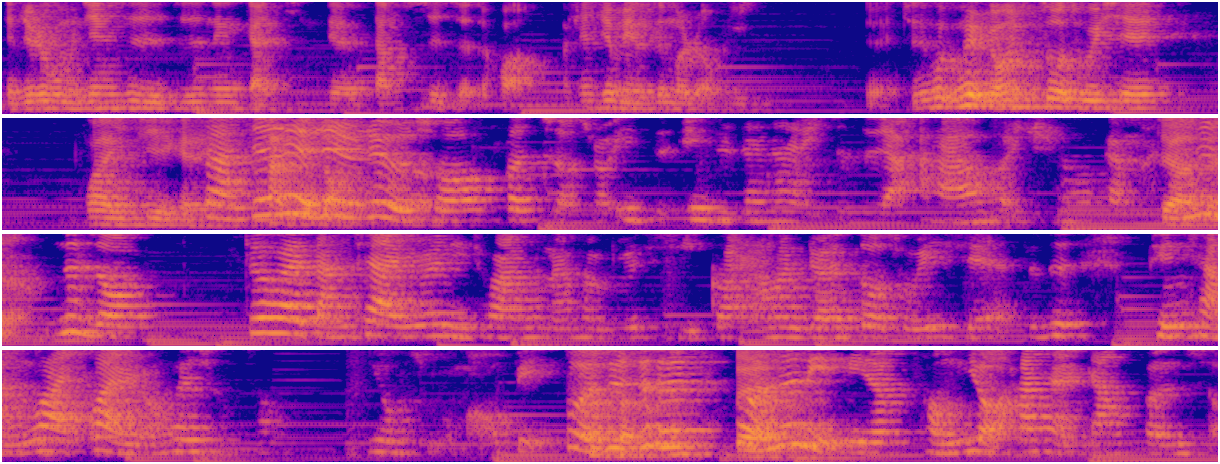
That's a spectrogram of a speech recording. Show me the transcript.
感觉如果我们今天是就是那个感情的当事者的话，好像就没有这么容易，对，就是会会容易做出一些外界可能对啊，就是例如例如说分手的时候一直一直在那里，就是要还要回去或干嘛，就是那种就会当下，因为你突然可能很不习惯，然后你就会做出一些就是平常外外人会想说你有什么毛病，或者是就是或者是你你的朋友他可能刚分手，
